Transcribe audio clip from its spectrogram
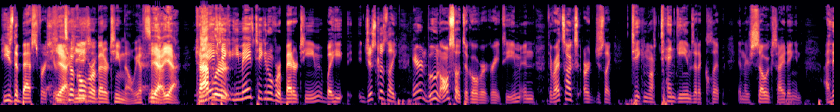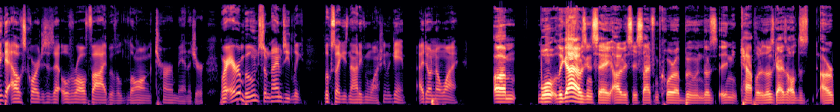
He's the best first year. He Yeah, took he- over a better team though. We have to say Yeah, that. yeah. He may, have Kapler. taken, he may have taken over a better team, but he just because like Aaron Boone also took over a great team, and the Red Sox are just like taking off ten games at a clip, and they're so exciting. And I think that Alex Cora just has that overall vibe of a long term manager, where Aaron Boone sometimes he like looks like he's not even watching the game. I don't know why. Um. Well, the guy I was gonna say, obviously, aside from Cora, Boone, those and Kapler, those guys all just are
